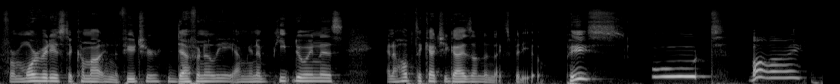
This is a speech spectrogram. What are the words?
for more videos to come out in the future. Definitely. I'm going to keep doing this and I hope to catch you guys on the next video. Peace out. Bye.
